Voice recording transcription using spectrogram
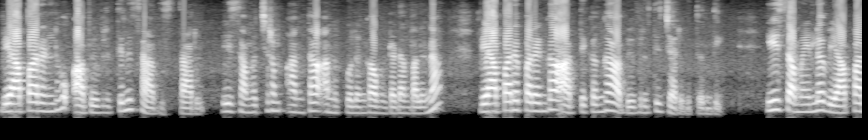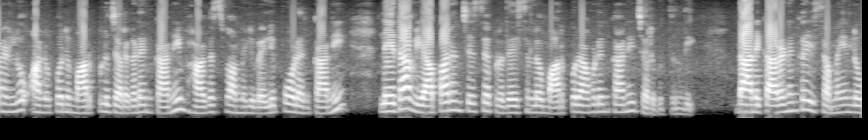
వ్యాపారంలో అభివృద్ధిని సాధిస్తారు. ఈ సంవత్సరం అంతా అనుకూలంగా ఉండడం వలన వ్యాపారపరంగా ఆర్థికంగా అభివృద్ధి జరుగుతుంది. ఈ సమయంలో వ్యాపారంలో అనుకోని మార్పులు జరగడం కానీ భాగస్వాములు వెళ్ళిపోవడం కానీ లేదా వ్యాపారం చేసే ప్రదేశంలో మార్పు రావడం కానీ జరుగుతుంది. దాని కారణంగా ఈ సమయంలో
